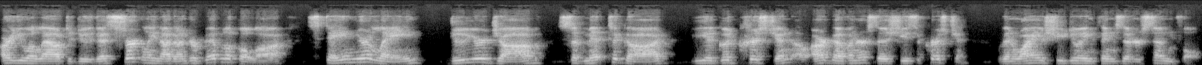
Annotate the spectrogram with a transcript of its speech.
are you allowed to do this, certainly not under biblical law. Stay in your lane, do your job, submit to God, be a good Christian. Our governor says she's a Christian. Then why is she doing things that are sinful?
